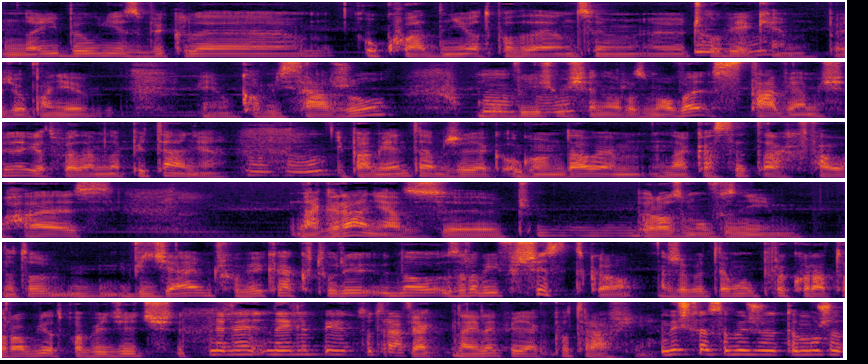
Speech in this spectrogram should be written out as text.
no i był niezwykle układnie odpowiadającym człowiekiem. Mhm. Powiedział, panie wiem, komisarzu, umówiliśmy mhm. się na rozmowę, stawiam się i odpowiadam na pytania. Mhm. I pamiętam, że jak oglądałem na kasetach VHS nagrania z rozmów z nim, no to widziałem człowieka, który no, zrobi wszystko, żeby temu prokuratorowi odpowiedzieć Najle najlepiej jak potrafi. Jak, najlepiej jak potrafi. Myślę sobie, że to może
